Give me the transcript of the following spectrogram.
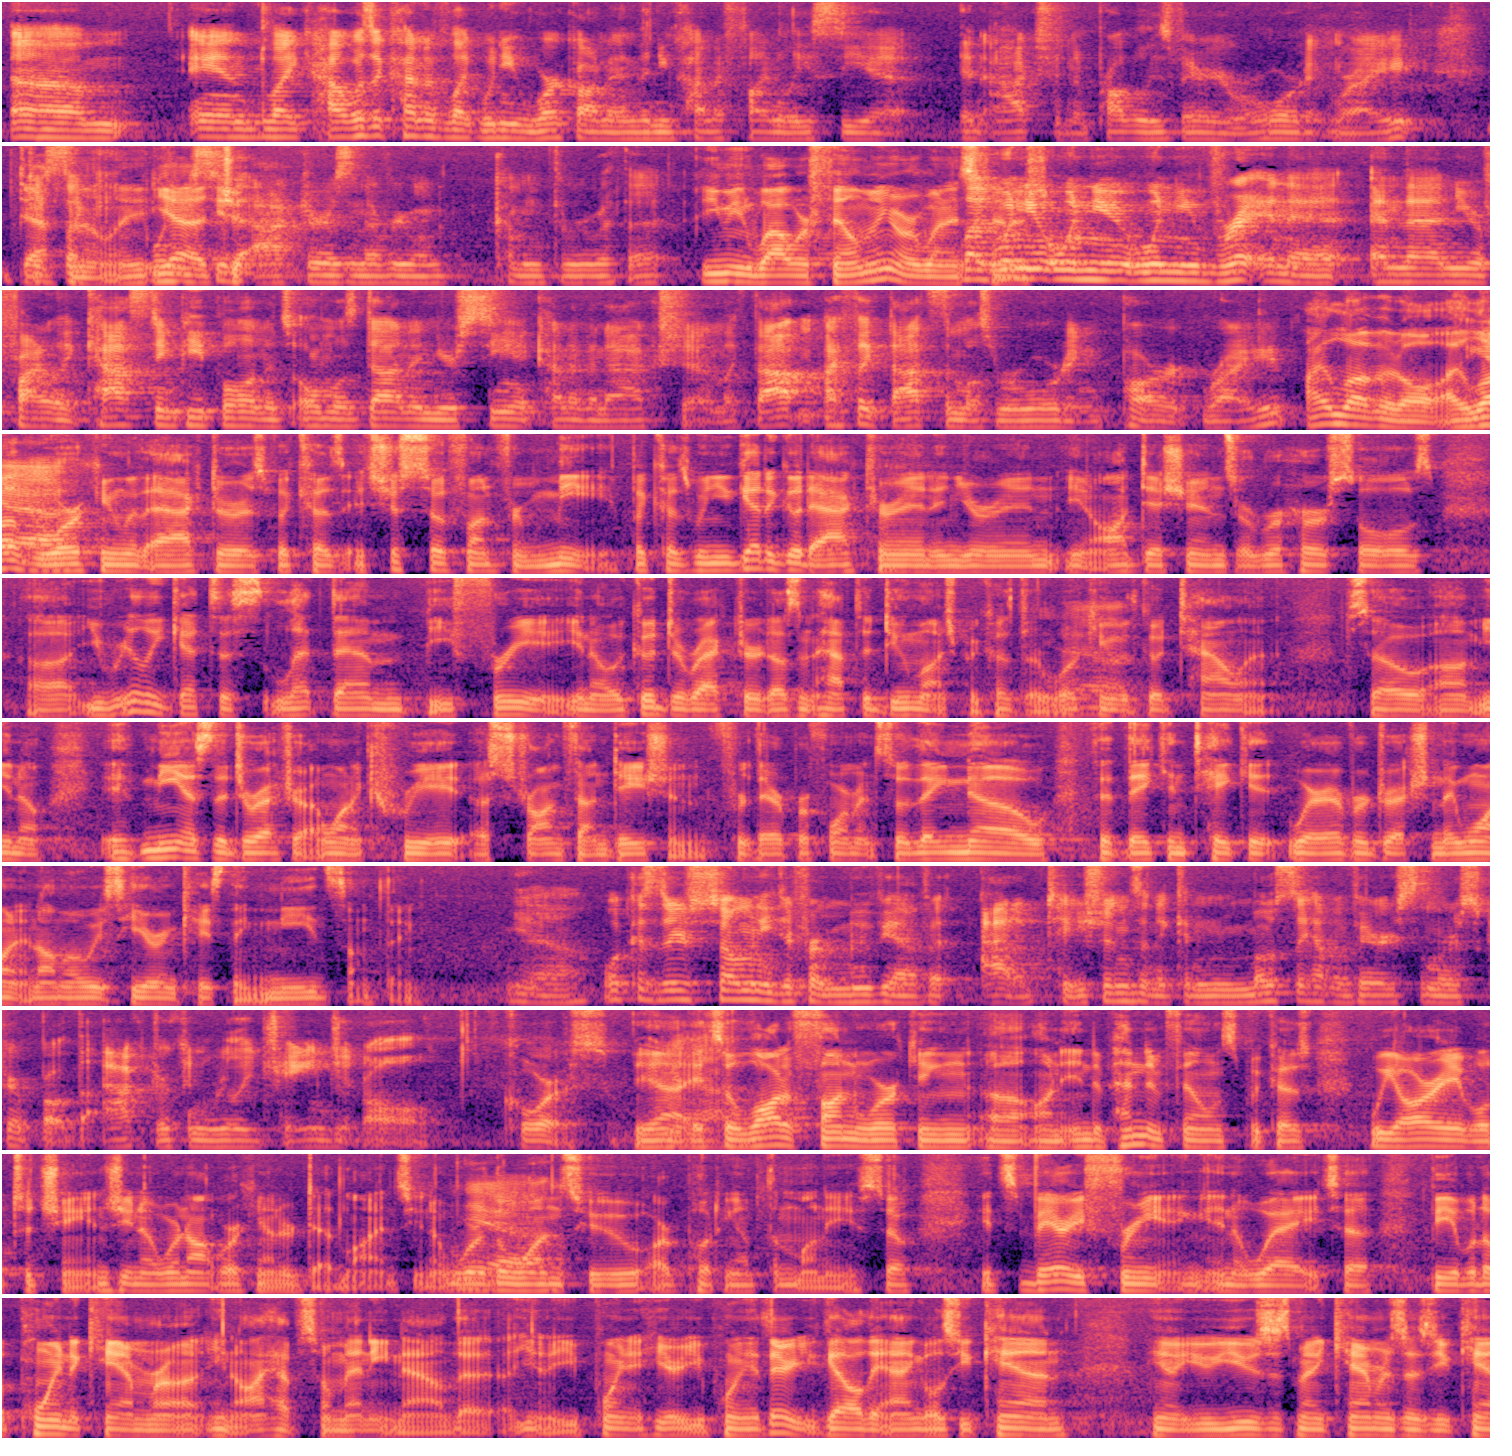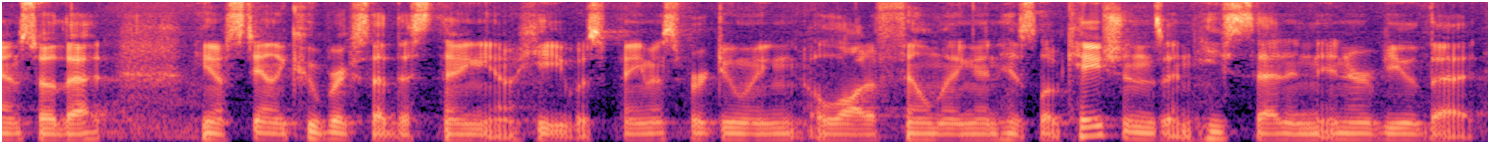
yeah. Um, and like, how was it kind of like when you work on it and then you kind of finally see it in action? and probably is very rewarding, right? Just, like, Definitely. when Yeah, You see ju- the actors and everyone coming through with it. You mean while we're filming or when it's like when you when you when you've written it and then you're finally casting people and it's almost done and you're seeing it kind of in action like that i think that's the most rewarding part right I love it all. I love Yeah. working with actors because it's just so fun for me. Because when you get a good actor in and you're in, you know, auditions or rehearsals, uh, you really get to let them be free. You know, a good director doesn't have to do much because they're working Yeah. with good talent. So, um, you know, if me as the director, I want to create a strong foundation for their performance, so they know that they can take it wherever direction they want, and I'm always here in case they need something. yeah well because there's so many different movie adaptations and it can mostly have a very similar script but the actor can really change it all course. Yeah, Yeah. it's a lot of fun working uh, on independent films because we are able to change. You know, we're not working under deadlines. You know, we're the ones who are putting up the money. So it's very freeing in a way to be able to point a camera. You know, I have so many now that, you know, you point it here, you point it there, you get all the angles you can. You know, you use as many cameras as you can so that, you know, Stanley Kubrick said this thing, you know, he was famous for doing a lot of filming in his locations. And he said in an interview that,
